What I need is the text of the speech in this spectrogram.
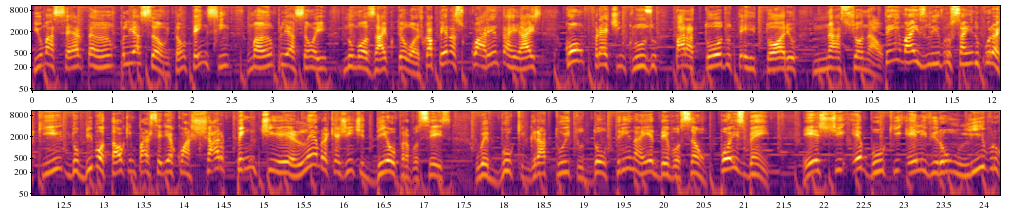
e uma certa ampliação. Então tem sim uma ampliação aí no Mosaico Teológico. Apenas 40 reais com frete incluso para todo o território nacional. Tem mais livros saindo por aqui do Bibotalk em parceria com a Charpentier. Lembra que a gente deu para vocês o e-book gratuito Doutrina e Devoção? Pois bem, este e-book ele virou um livro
